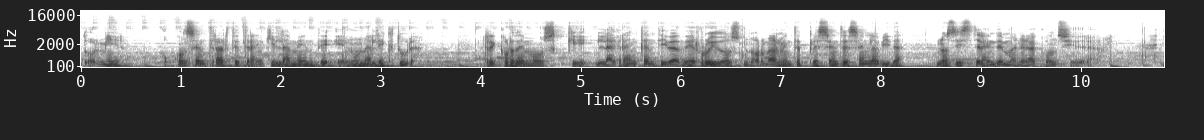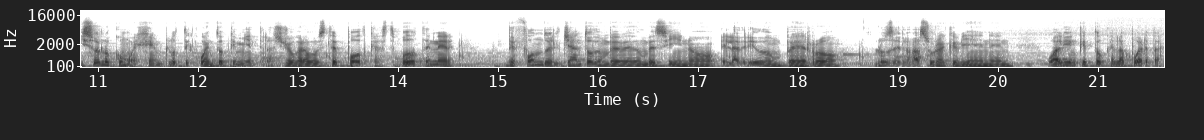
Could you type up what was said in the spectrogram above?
dormir o concentrarte tranquilamente en una lectura. Recordemos que la gran cantidad de ruidos normalmente presentes en la vida nos distraen de manera considerable. Y solo como ejemplo te cuento que mientras yo grabo este podcast puedo tener de fondo el llanto de un bebé de un vecino, el ladrido de un perro, los de la basura que vienen, o alguien que toca la puerta,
